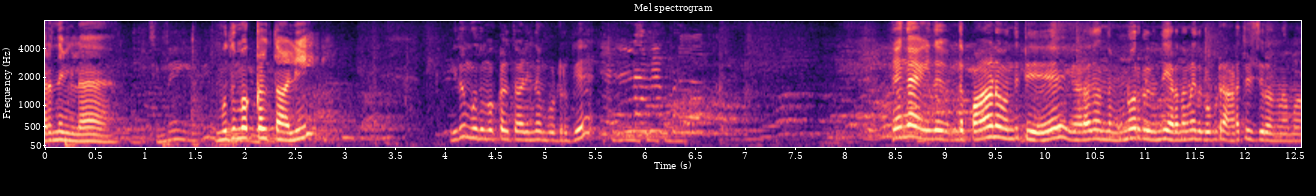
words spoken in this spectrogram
இறந்தவங்கள. முதுமக்கள் தாலி. இது முதுமக்கள் தாலி தான் போட்டிருக்கு. ஏங்க இந்த இந்த பானை வந்துட்டு யாராவது அந்த முன்னோர்கள் வந்து இறந்தாங்கன்னா இதை கூப்பிட்டு அடைச்சி வச்சுருவாங்களாமா?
